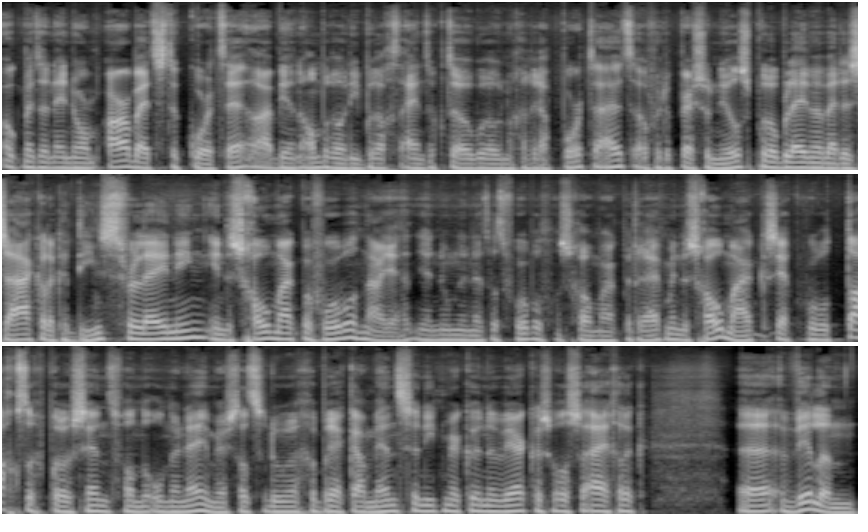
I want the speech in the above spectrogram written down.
ook met een enorm arbeidstekort. Hè? ABN AMRO die bracht eind oktober ook nog een rapport uit over de personeelsproblemen bij de zakelijke dienstverlening. In de schoonmaak bijvoorbeeld. Nou, je, je noemde net dat voorbeeld van schoonmaakbedrijf. Maar in de schoonmaak zegt bijvoorbeeld 80% van de ondernemers dat ze door een gebrek aan mensen niet meer kunnen werken zoals ze eigenlijk uh, willen.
